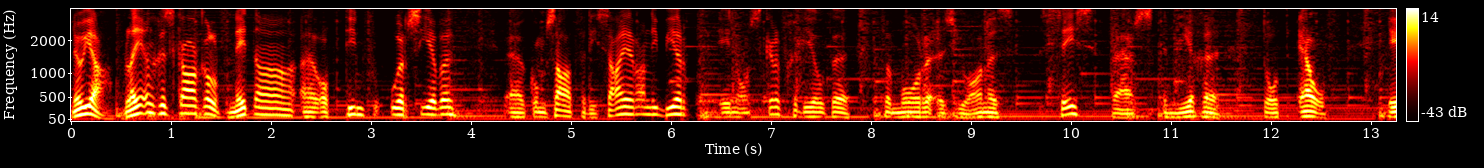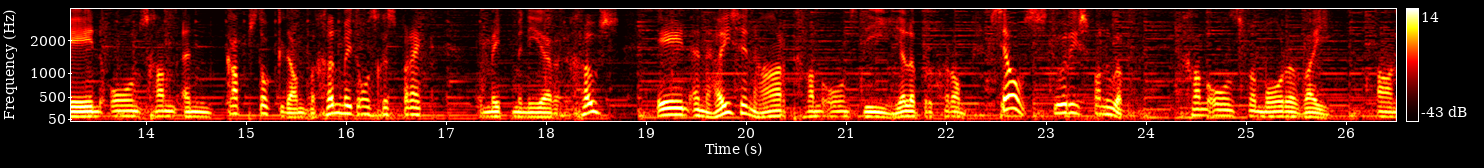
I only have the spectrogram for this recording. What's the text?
Nou ja, bly ingeskakel of net na uh, of 10 oor 7 uh, kom saad vir die saaier aan die beurt en ons skrifgedeelte vir môre is Johannes 6 vers 9 tot 11 en ons gaan in Kapstok dan begin met ons gesprek met meneer Gous en in huis en hart gaan ons die hele program selfs stories van hoop gaan ons vanmôre wy aan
